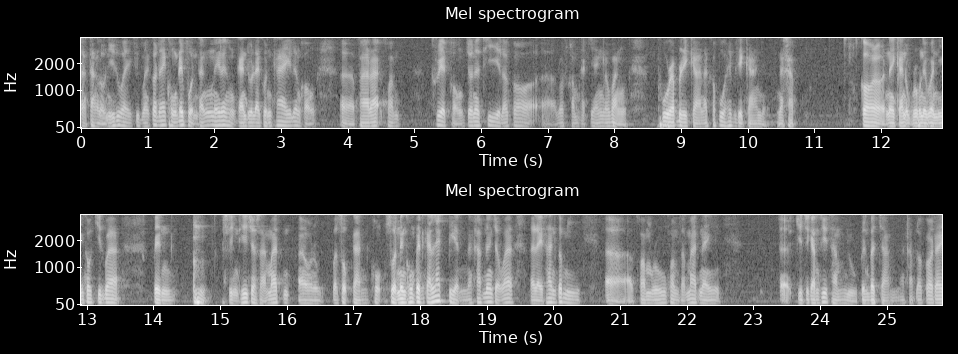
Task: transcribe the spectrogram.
ต่าง ๆ เหล่านี้ด้วย คือมันก็ได้คงได้ผลทั้งในเรื่องของการดูแลคนไข้เรื่องของภาระความเครียดของเจ้าหน้าที่ แล้วก็ลดความขัดแย้งระหว่างผู้รับบริการและก็ผู้ให้บริการนะครับ ก็ในการอบรมในวันนี้ก็คิดว่าเป็นสิ่งที่จะสามารถเอาประสบการณ์ส่วนหนึ่งคงเป็นการแลกเปลี่ยนนะครับ เนื่องจากว่าหลาย ๆ ท่านก็มีความรู้ความสามารถใน กิจกรรมที่ทำอยู่เป็นประจำนะครับ แล้วก็ได้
